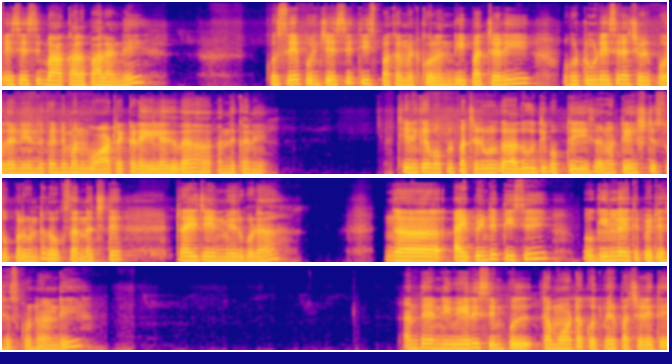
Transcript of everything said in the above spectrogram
వేసేసి బాగా కలపాలండి. కొద్దిసేపు ఉంచేసి తీసి పక్కన పెట్టుకోవాలండి. ఈ పచ్చడి ఒక టూ డేస్ అయినా చెడిపోదండి. ఎందుకంటే మనం వాటర్ ఎక్కడ వేయలేదు కదా అందుకని. శనగకాయ పప్పులు పచ్చడి కూడా కాదు. ఉద్దిపప్పుతో చేసాము టేస్ట్ సూపర్గా ఉంటుంది. ఒకసారి నచ్చితే ట్రై చేయండి మీరు కూడా. ఇంకా అయిపోయింటే తీసి ఒక గిన్నెలో అయితే పెట్టేసేసుకుంటానండి. అంతే అండి వెరీ సింపుల్ టమోటా కొత్తిమీర పచ్చడి అయితే.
